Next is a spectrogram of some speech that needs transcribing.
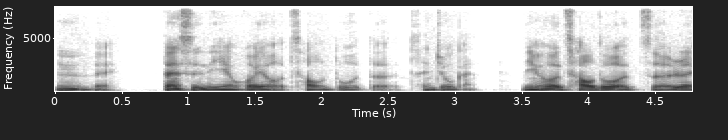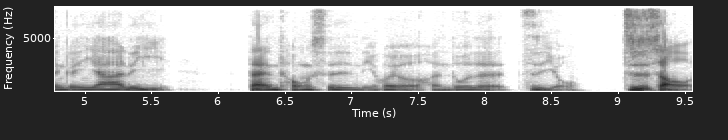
嗯，对。但是你也会有超多的成就感，你会有超多的责任跟压力，但同时你会有很多的自由。至少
